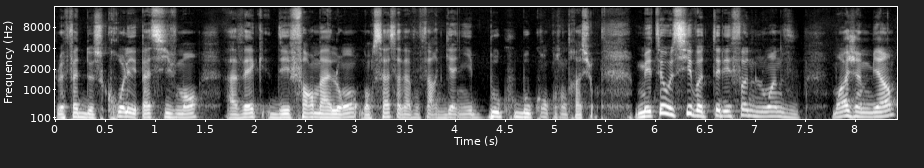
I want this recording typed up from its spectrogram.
le fait de scroller passivement avec des formats longs. Donc ça, ça va vous faire gagner beaucoup, beaucoup en concentration. Mettez aussi votre téléphone loin de vous. Moi, j'aime bien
